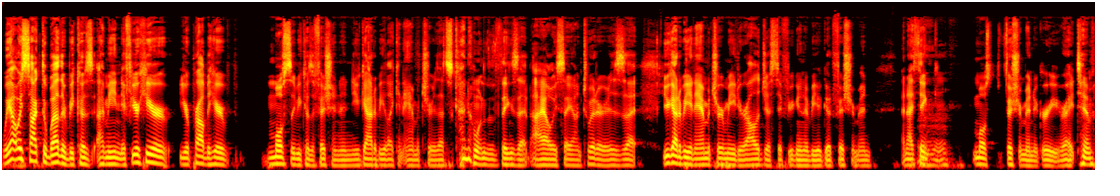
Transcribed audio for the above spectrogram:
we always talk the weather because I mean, if you're here, you're probably here mostly because of fishing, and you got to be like an amateur. That's kind of one of the things that I always say on Twitter is that you got to be an amateur meteorologist if you're going to be a good fisherman, and I think mhm. most fishermen agree, right, Tim?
